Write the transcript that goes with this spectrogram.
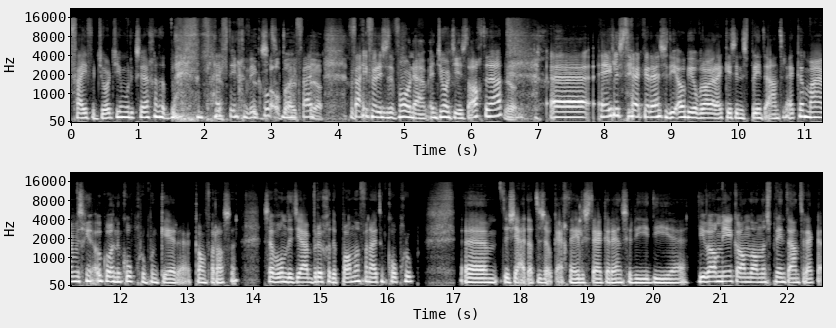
Vijver Georgie moet ik zeggen. Dat blijft, dat blijft ingewikkeld. Altijd, maar Vijver is de voornaam en Georgie is de achternaam. Ja. Uh, hele sterke renser die ook heel belangrijk is in de sprint aantrekken. Maar misschien ook wel in een kopgroep een keer uh, kan verrassen. Zij won dit jaar Brugge de Pannen vanuit een kopgroep. Um, dus ja, dat is ook echt een hele sterke renser die, die, uh, die wel meer kan dan een sprint aantrekken.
